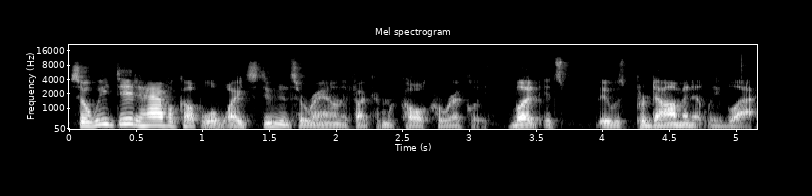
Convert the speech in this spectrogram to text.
So we did have a couple of white students around, if I can recall correctly, but it's it was predominantly black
